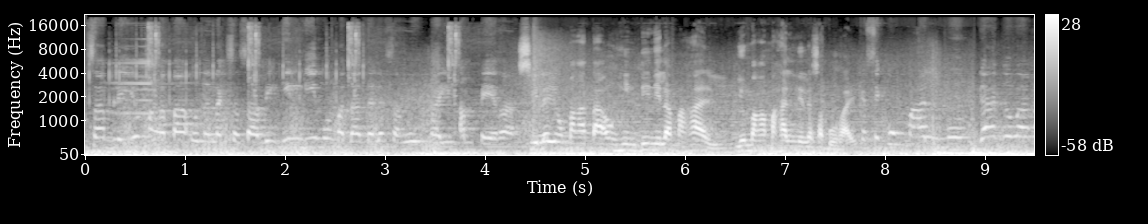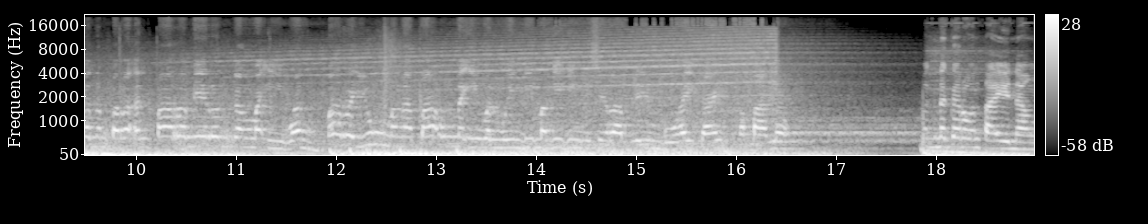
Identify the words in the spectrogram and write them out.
irresponsable yung mga tao na nagsasabing hindi mo madadala sa hukay ang pera. Sila yung mga taong hindi nila mahal, yung mga mahal nila sa buhay. Kasi kung mahal mo, gagawa ka ng paraan para meron kang maiwan. Para yung mga taong naiwan mo, hindi magiging miserable yung buhay kahit papano. Pag nagkaroon tayo ng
